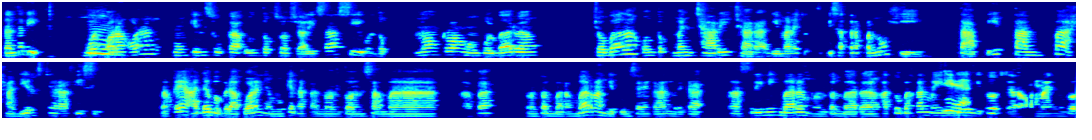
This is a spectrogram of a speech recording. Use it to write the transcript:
dan tadi buat hmm. orang-orang hmm. mungkin suka untuk sosialisasi untuk nongkrong ngumpul bareng cobalah untuk mencari cara gimana itu bisa terpenuhi tapi tanpa hadir secara fisik makanya ada beberapa orang yang mungkin akan nonton sama apa nonton bareng-bareng gitu misalnya kan mereka uh, streaming bareng nonton bareng atau bahkan main yeah. game gitu secara online gitu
